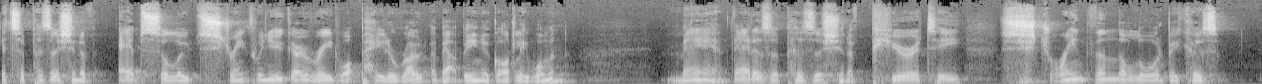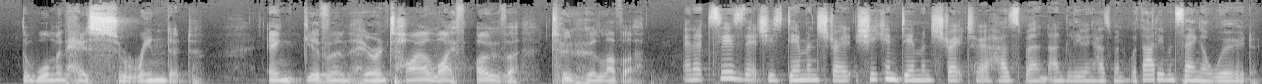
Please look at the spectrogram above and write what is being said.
It's a position of absolute strength. When you go read what Peter wrote about being a godly woman, man, that is a position of purity, strength in the Lord because the woman has surrendered and given her entire life over to her lover. And it says that she's demonstrate she can demonstrate to her husband, unbelieving husband, without even saying a word.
